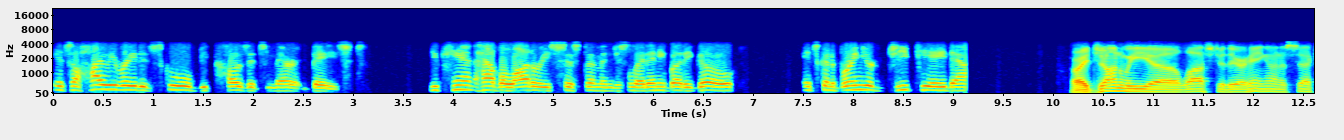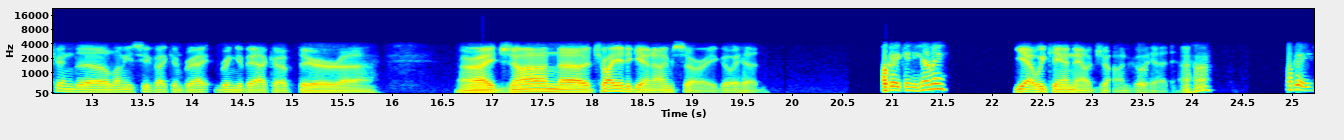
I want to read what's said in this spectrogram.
it's a highly rated school because it's merit based you can't have a lottery system and just let anybody go. It's going to bring your GPA down. All right, John, we uh, lost you there. Hang on a second. Uh, let me see if I can br- bring you back up there. Uh, all right, John, uh, try it again. I'm sorry. Go ahead. Okay, can you hear me? Yeah, we can now, John. Go ahead. Uh huh. Okay,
